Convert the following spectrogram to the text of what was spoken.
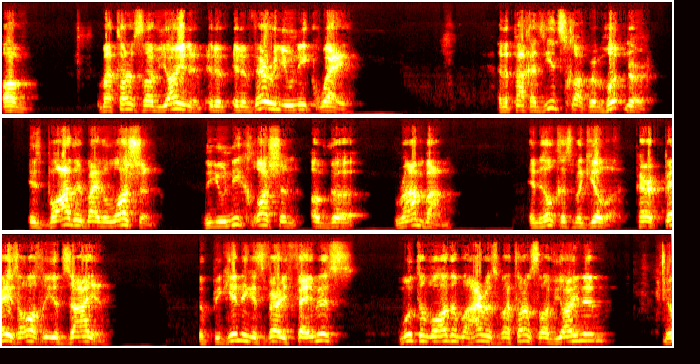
of Matanas Lav Yoinim in a, in a very unique way. And the Pachad Yitzchak, Reb Hutner, is bothered by the Lashon the unique lashon of the Rambam in Hilchas Megillah, Perak Beis Halacha Yud Zayin. The beginning is very famous. Mutav L'Adam L'Harvas Matanas Lav Yoinim It's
